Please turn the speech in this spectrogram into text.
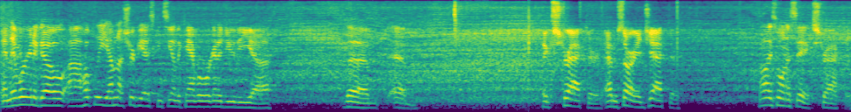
And then we're gonna go, uh, hopefully, I'm not sure if you guys can see on the camera, we're gonna do the, uh, the, um, extractor. I'm sorry, ejector. I always want to say extractor.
